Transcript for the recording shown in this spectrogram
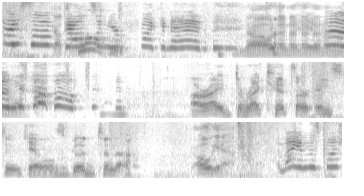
I saw him bounce on your fucking head. No, no, no, no, no, no, no, Oh no. no! All right, direct hits are instant kills. Good to know. Oh yeah. Am I in this bush?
